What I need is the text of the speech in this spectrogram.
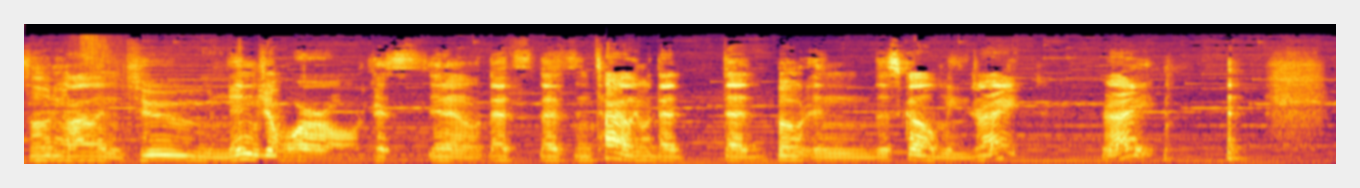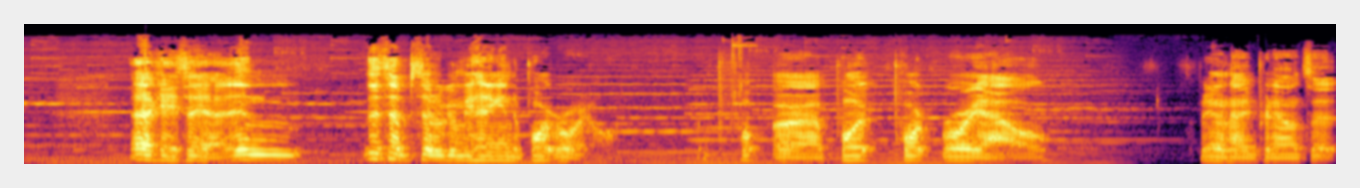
floating island to Ninja World, because, you know, that's that's entirely what that, that boat in the skull means, right? Right? okay, so yeah, in this episode we're going to be heading into Port Royal. Port, uh, Port, Port Royale depending on how you pronounce it.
